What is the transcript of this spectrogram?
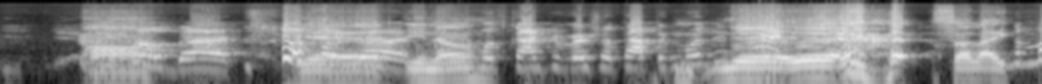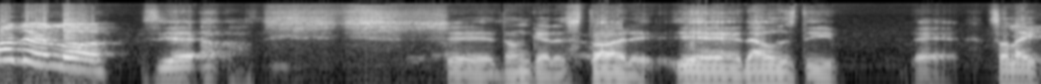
Yeah. Um, oh God. Oh yeah, God. you That's know. the most controversial topic more than yeah, yeah. so like, The mother-in-law. yeah. oh, shit, don't get us started. Yeah, that was deep. Yeah. So like,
